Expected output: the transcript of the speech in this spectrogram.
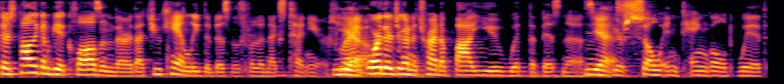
there's probably going to be a clause in there that you can't leave the business for the next 10 years, right? Yeah. Or they're going to try to buy you with the business Yes. if you're so entangled with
